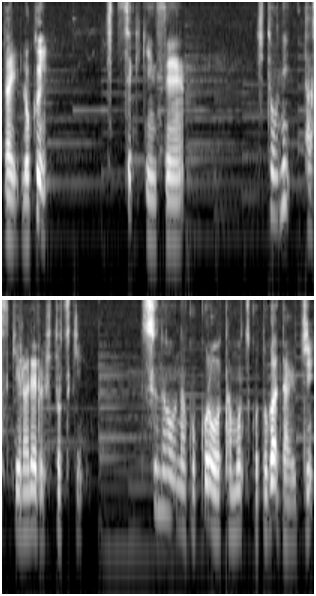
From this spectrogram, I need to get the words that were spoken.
第6位。筆石金星。人に助けられる一月。素直な心を保つことが大事。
